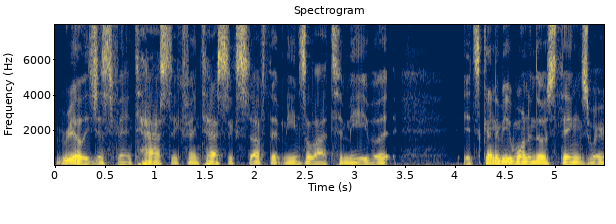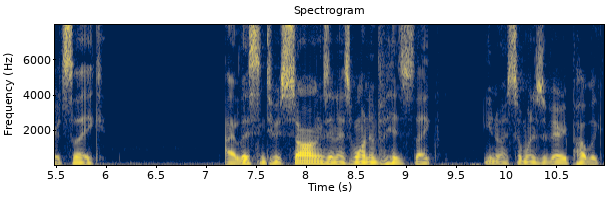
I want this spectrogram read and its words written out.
really just fantastic, fantastic stuff that means a lot to me. But it's going to be one of those things where it's like I listen to his songs, and as one of his like, you know, someone who's a very public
